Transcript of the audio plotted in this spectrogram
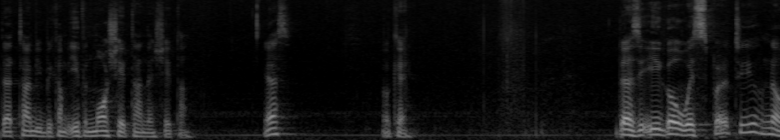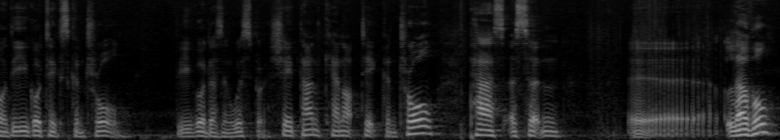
That time you become even more shaitan than shaitan. Yes? Okay. Does the ego whisper to you? No, the ego takes control. The ego doesn't whisper. Shaitan cannot take control past a certain uh, level.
